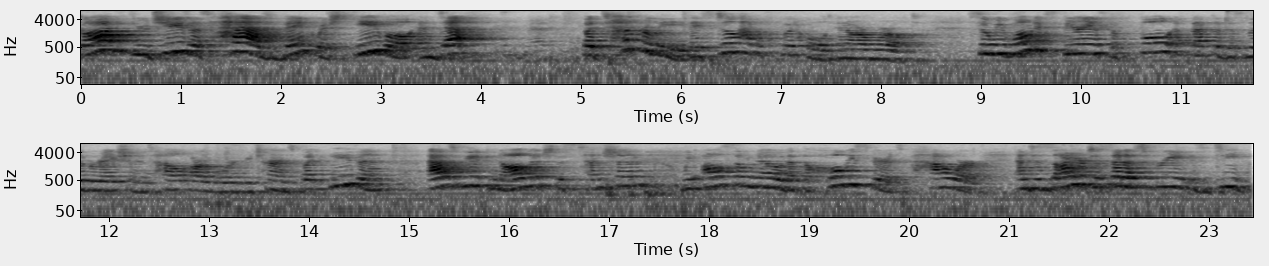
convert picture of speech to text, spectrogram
God, through Jesus, has vanquished evil and death. But temporally, they still have a foothold in our world. So we won't experience the full effect of this liberation until our Lord returns. But even as we acknowledge this tension, we also know that the Holy Spirit's power and desire to set us free is deep,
